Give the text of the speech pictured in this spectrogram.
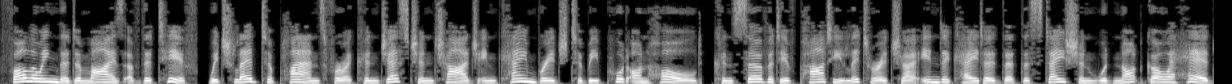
Following the demise of the TIF, which led to plans for a congestion charge in Cambridge to be put on hold, Conservative Party literature indicated that the station would not go ahead,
